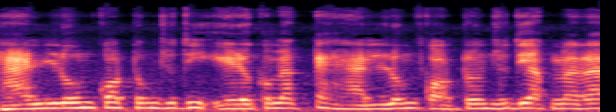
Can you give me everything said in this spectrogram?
হ্যান্ডলুম কটন যদি, এরকম একটা হ্যান্ডলুম কটন যদি আপনারা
